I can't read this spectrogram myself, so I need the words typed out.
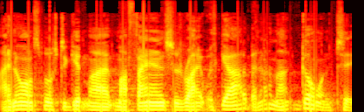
I know I'm supposed to get my, my finances right with God, but I'm not going to.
